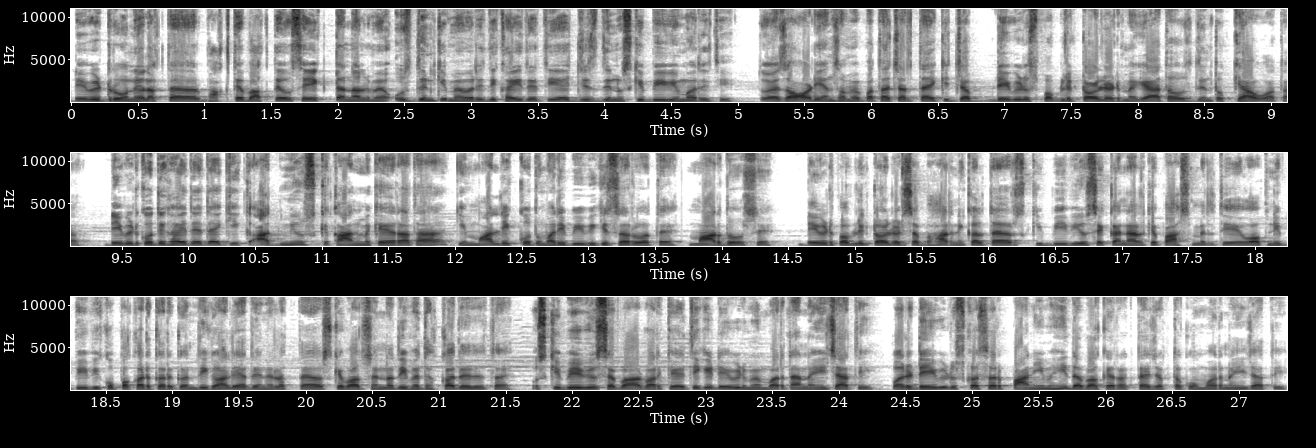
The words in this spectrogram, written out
डेविड रोने लगता है और भागते भागते उसे एक टनल में उस दिन की मेमोरी दिखाई देती है, जिस दिन उसकी बीवी मरी थी। तो एज अ ऑडियंस हमें पता चलता है कि जब डेविड उस पब्लिक टॉयलेट में गया था, उस दिन तो क्या हुआ था? डेविड को दिखाई देता है कि एक आदमी उसके कान में कह रहा था कि मालिक को तुम्हारी बीवी की ज़रूरत है, मार दो उसे। डेविड पब्लिक टॉयलेट से बाहर निकलता है और उसकी बीवी उसे कनाल के पास मिलती है। वो अपनी बीवी को पकड़कर गंदी गालियाँ देने लगता है उसके बाद उसे नदी में धक्का दे देता है। उसकी बीवी उसे बार बार कहती कि डेविड में मरना नहीं चाहती, पर डेविड उसका सर पानी में ही दबा के रखता है जब तक वो मर नहीं जाती।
